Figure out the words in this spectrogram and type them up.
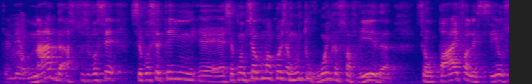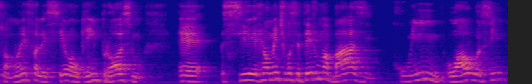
Entendeu? Nada. Se você, se você tem. É, se acontecer alguma coisa muito ruim com a sua vida, seu pai faleceu, sua mãe faleceu, alguém próximo, é, se realmente você teve uma base ruim ou algo assim,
